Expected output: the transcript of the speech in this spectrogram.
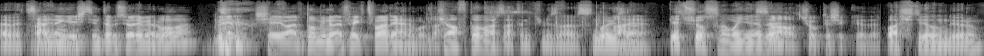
Evet. Senden aynen. geçtiğini tabii söylemiyorum ama bir şey var. Domino efekt var yani burada. İki hafta var zaten ikimizin arasında. O yüzden Aynen. geçmiş olsun ama yine de. Sağ ol. Çok teşekkür ederim. Başlayalım diyorum.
